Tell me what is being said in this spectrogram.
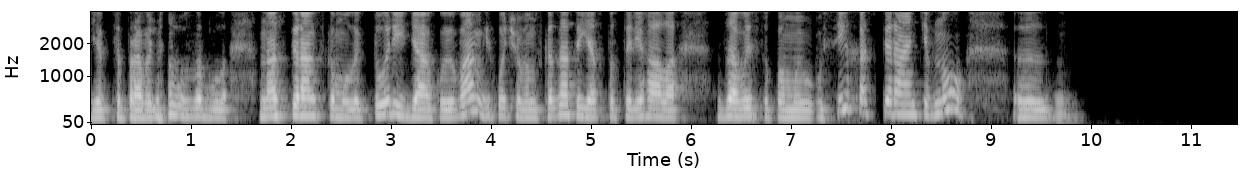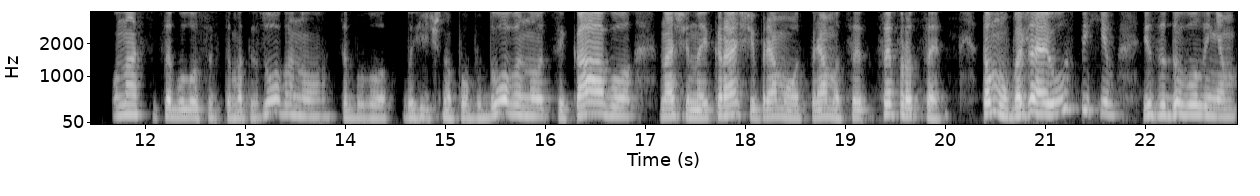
Як це правильно забула на аспірантському лекторії. Дякую вам і хочу вам сказати, я спостерігала за виступами усіх аспірантів. Ну, е, у нас це було систематизовано, це було логічно побудовано, цікаво. Наші найкращі, прямо от прямо це, це про це. Тому бажаю успіхів і з задоволенням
